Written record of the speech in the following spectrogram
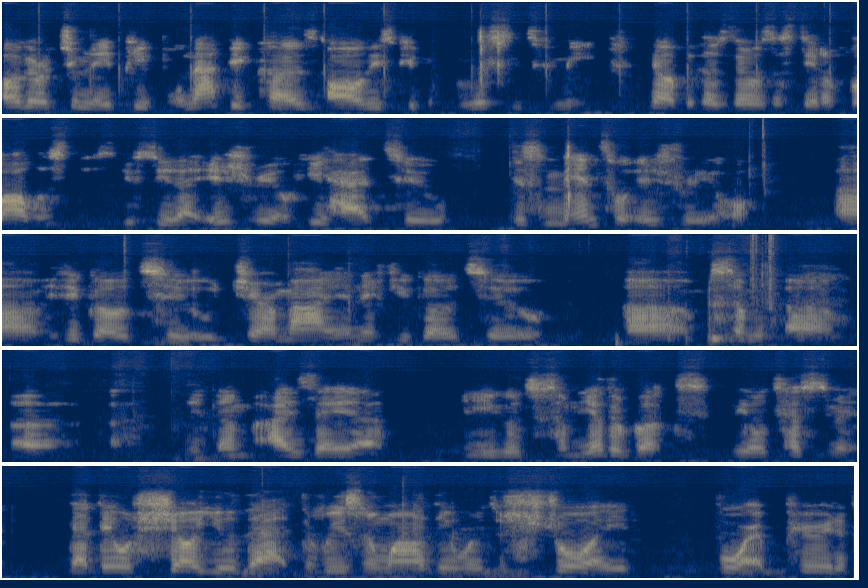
oh there are too many people, not because all these people listen to me. No, because there was a state of lawlessness. You see that Israel, he had to dismantle Israel. Um, if you go to Jeremiah and if you go to um, some uh, um, Isaiah and you go to some of the other books, the Old Testament, that they will show you that the reason why they were destroyed for a period of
